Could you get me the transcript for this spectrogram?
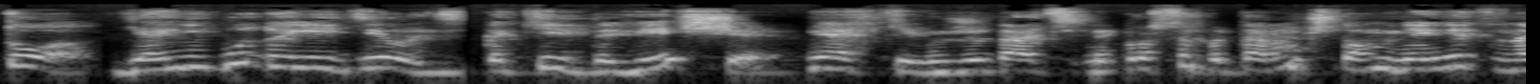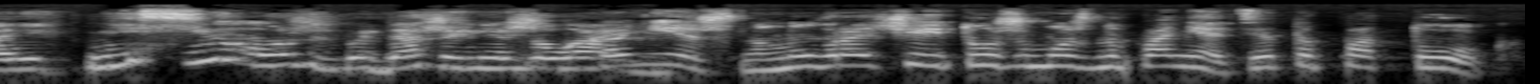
то я не буду ей делать какие-то вещи мягкие, выжидательные, просто потому, что у меня нет на них ни сил, может быть, даже не желания. Конечно, ну врачей тоже можно понять, это поток.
